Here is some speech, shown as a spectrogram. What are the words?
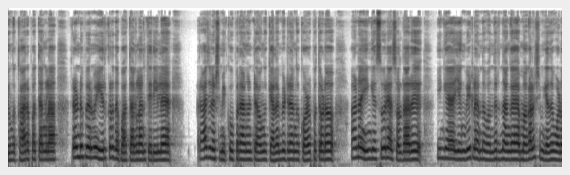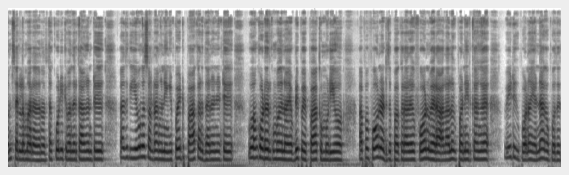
இவங்க காரை பார்த்தாங்களா? ரெண்டு பேருமே இருக்கிறத பார்த்தாங்களான்னு தெரியல. ராஜலட்சுமி கூப்பிட்றாங்கன்ட்டு அவங்க கிளம்பிடுறாங்க குழப்பத்தோட. ஆனால் இங்கே சூர்யா சொல்கிறாரு இங்கே எங்கள் வீட்டில் இருந்து வந்திருந்தாங்க. மகாலட்சுமிக்கு ஏதோ உடம்பு சரியில்லை மாதிரி அதனால தான் கூட்டிகிட்டு வந்திருக்காங்கன்ட்டு. அதுக்கு இவங்க சொல்கிறாங்க நீங்கள் போயிட்டு பார்க்குறதானேன்னுட்டு உன் கூட இருக்கும்போது நான் எப்படி போய் பார்க்க முடியும்? அப்போ ஃபோன் எடுத்து பார்க்குறாரு ஃபோன் வேறு ஆளாளுக்கு பண்ணியிருக்காங்க. வீட்டுக்கு போனால் என்ன ஆக போதோ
